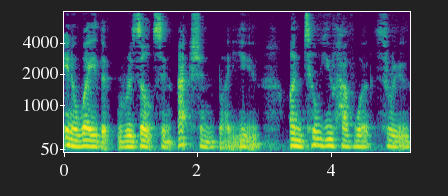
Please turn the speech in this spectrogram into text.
in a way that results in action by you until you have worked through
